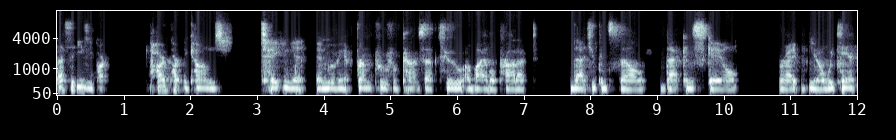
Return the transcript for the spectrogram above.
that's the easy part. The hard part becomes taking it and moving it from proof of concept to a viable product that you can sell, that can scale, right? You know, we can't,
